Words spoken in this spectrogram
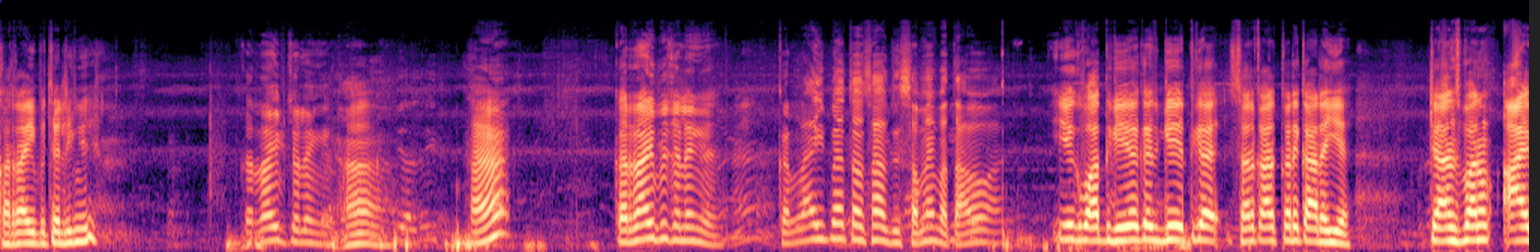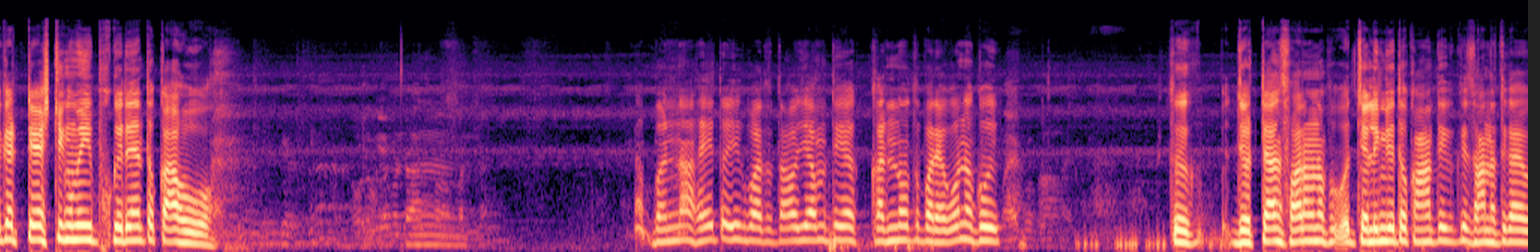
कर्राई पे चलेंगे। कर्राई पे चलेंगे? हाँ। हैं? कर्राई पे चलेंगे? कर्राई पे तो साहब समय बताओ एक बात ये है कि ये सरकार करे का रही है? ट्रांसफार्म आएगा टेस्टिंग में ही फूक रहे हैं तो का होगा अब बनना है तो एक बात बताओ या मतलब करना तो पड़ेगा ना कोई? तो जो ट्रांसफार्मर चलेंगे तो कहाँ तक किसान हथ का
